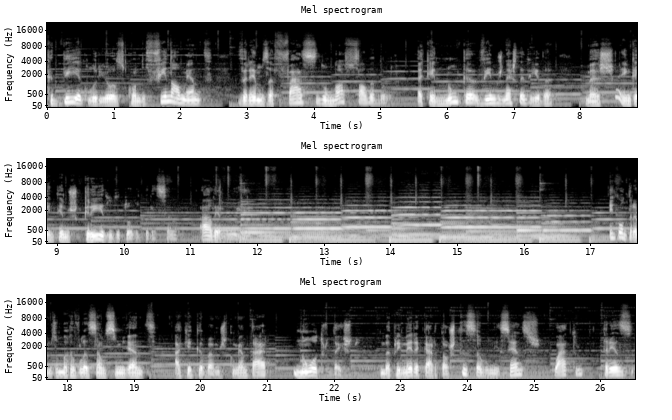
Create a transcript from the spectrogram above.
Que dia glorioso quando finalmente veremos a face do nosso Salvador, a quem nunca vimos nesta vida, mas em quem temos crido de todo o coração. Aleluia! Encontramos uma revelação semelhante à que acabamos de comentar num outro texto, na primeira carta aos Tessalonicenses 4, 13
